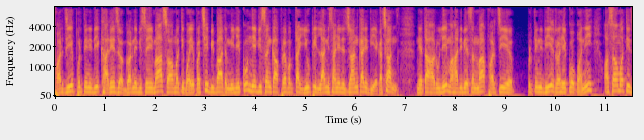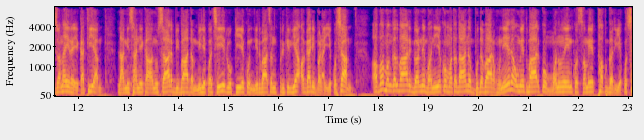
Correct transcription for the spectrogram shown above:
फर्जी प्रतिनिधि खारेज गर्ने विषयमा सहमति भएपछि विवाद मिलेको नेवी संघका प्रवक्ता युपी लामिसानेले जानकारी दिएका छन्। नेताहरूले महाधिवेशनमा फर्जी प्रतिनिधि रहेको भनी असहमति जनाइरहेका थिए। लामिछानेका अनुसार विवाद मिलेपछि रोकिएको निर्वाचन प्रक्रिया अगाडि बढाइएको छ। अब मंगलबार गर्ने भनिएको मतदान बुधबार हुने र उम्मेद्वारको मनोनयनको समय थप गरिएको छ।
